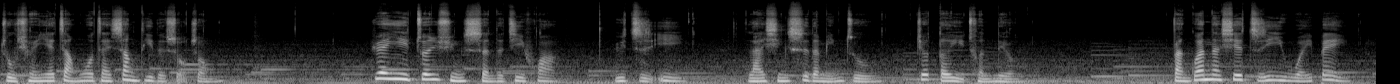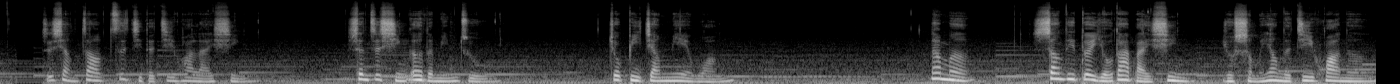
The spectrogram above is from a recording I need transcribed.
主权也掌握在上帝的手中。愿意遵循神的计划与旨意来行事的民族，就得以存留。反观那些执意违背、只想照自己的计划来行，甚至行恶的民族，就必将灭亡。那么，上帝对犹大百姓有什么样的计划呢？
